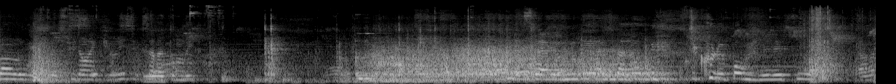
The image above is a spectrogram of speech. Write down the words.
moment où je suis dans l'écurie, c'est que ça va tomber. Ça va nourrir un donner les sous. Ah Alors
